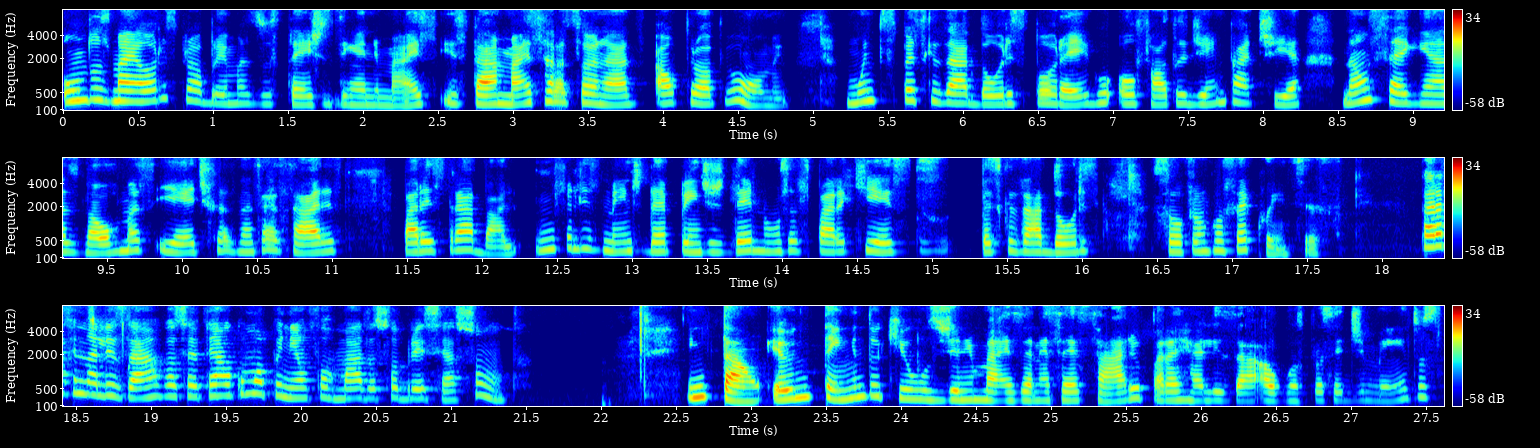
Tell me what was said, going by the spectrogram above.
Um dos maiores problemas dos testes em animais está mais relacionado ao próprio homem. Muitos pesquisadores, por ego ou falta de empatia, não seguem as normas e éticas necessárias para esse trabalho. Infelizmente, depende de denúncias para que esses pesquisadores sofram consequências. Para finalizar, você tem alguma opinião formada sobre esse assunto? Então, eu entendo que o uso de animais é necessário para realizar alguns procedimentos,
